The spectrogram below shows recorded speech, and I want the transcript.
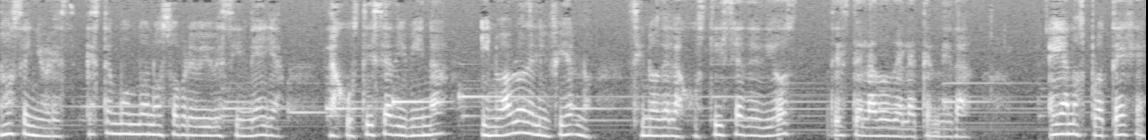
No, señores, este mundo no sobrevive sin ella. La justicia divina, y no hablo del infierno, sino de la justicia de Dios de este lado de la eternidad. Ella nos protege.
